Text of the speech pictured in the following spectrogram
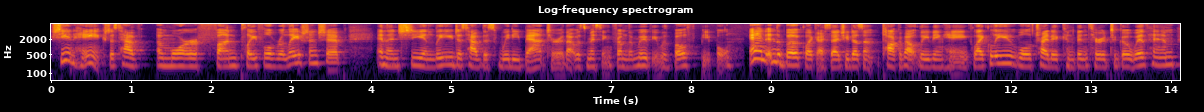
she and Hank just have a more fun, playful relationship. And then she and Lee just have this witty banter that was missing from the movie with both people. And in the book, like I said, she doesn't talk about leaving Hank. Like Lee will try to convince her to go with him,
